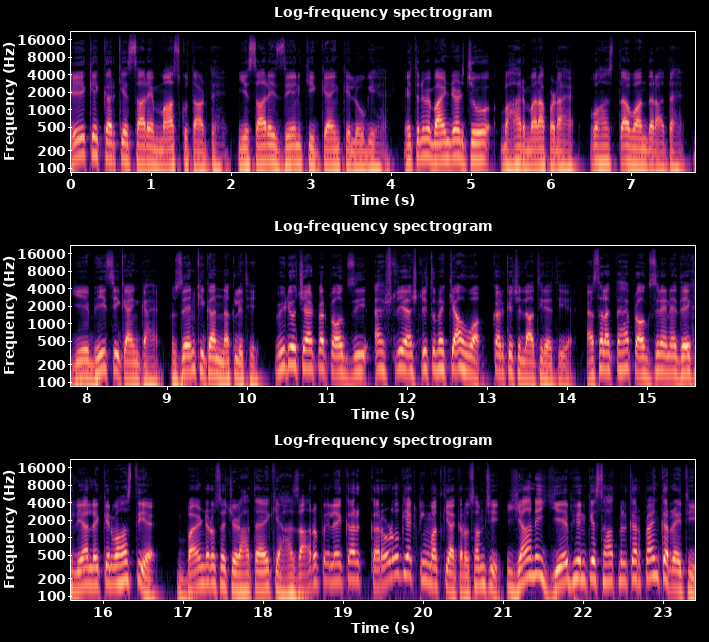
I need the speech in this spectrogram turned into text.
एक एक करके सारे मास्क उतारते हैं। ये सारे जेन की गैंग के लोग ही हैं। इतने में बाइंडर जो बाहर मरा पड़ा है, वो हंसता हुआ अंदर आता है। ये भी इसी गैंग का है। जेन की गन नकली थी। वीडियो चैट पर प्रोक्सी, एशली एशली, तुम्हें क्या हुआ? करके चिल्लाती रहती है। ऐसा लगता है प्रोक्सी ने इन्हें देख लिया, लेकिन वो हंसती है। बाइंडर उसे चिढ़ाता है कि हज़ार रुपए लेकर करोड़ों की एक्टिंग मत किया करो, समझी? यानी ये भी इनके साथ मिलकर प्रैंक कर रही थी।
